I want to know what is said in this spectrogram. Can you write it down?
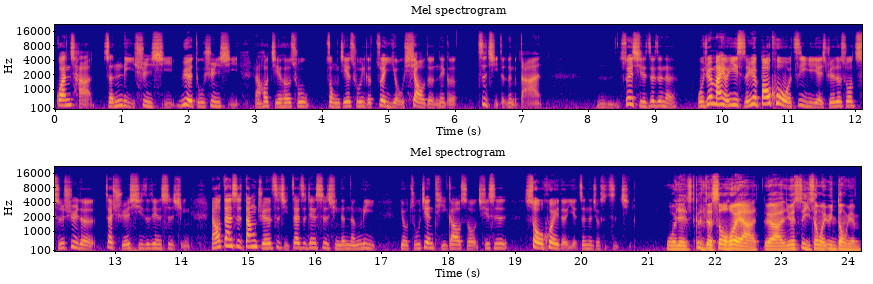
观察、整理讯息、阅读讯息，然后结合出、总结出一个最有效的那个自己的那个答案。嗯，所以其实这真的我觉得蛮有意思的，因为包括我自己也觉得说，持续的在学习这件事情，然后但是当觉得自己在这件事情的能力有逐渐提高的时候，其实受惠的也真的就是自己。我也跟着受惠啊，对啊，因为自己身为运动员，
